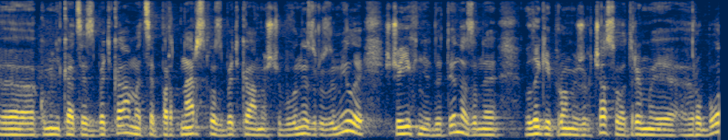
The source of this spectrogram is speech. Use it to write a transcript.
е, комунікація з батьками, це партнерство з батьками, щоб вони зрозуміли, що їхня дитина за невеликий проміжок часу отримує роботу.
